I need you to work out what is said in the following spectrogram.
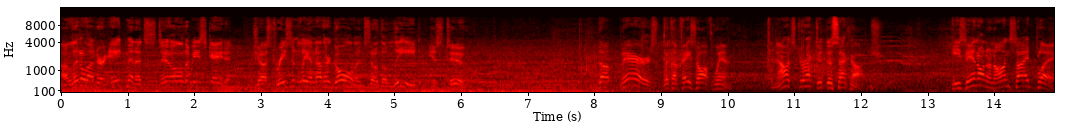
A little under eight minutes still to be skated. Just recently another goal, and so the lead is two. The Bears with a face-off win. And now it's directed to Sekach. He's in on an onside play.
